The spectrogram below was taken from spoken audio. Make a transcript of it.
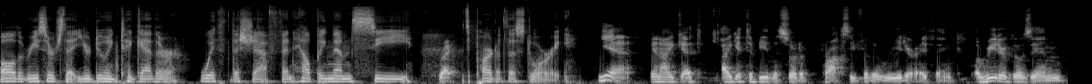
all the research that you're doing together with the chef and helping them see Right. it's part of the story. Yeah, and I get I get to be the sort of proxy for the reader. I think a reader goes in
